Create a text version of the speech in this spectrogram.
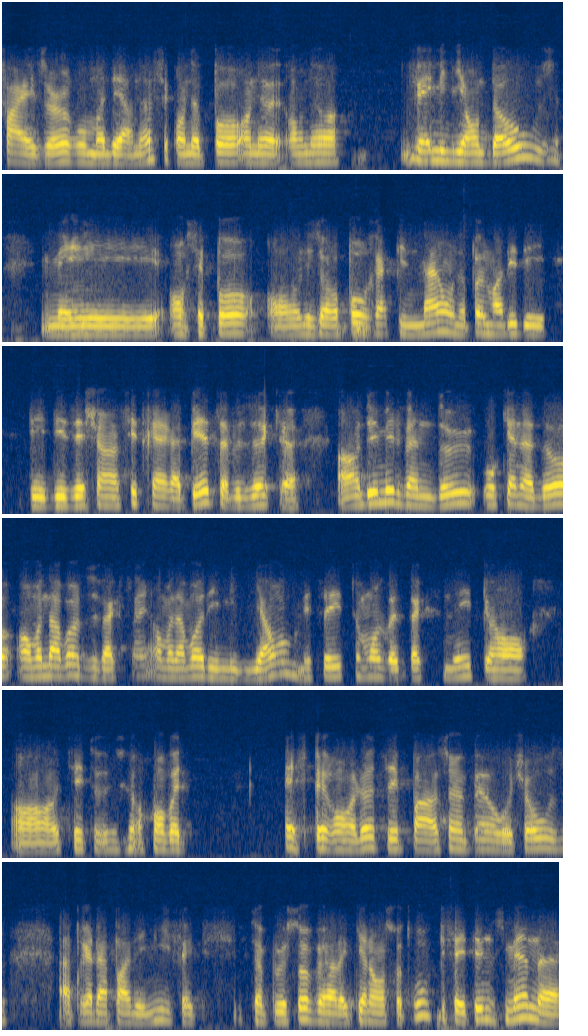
Pfizer ou Moderna, c'est qu'on n'a pas, on a, on a 20 millions de doses, mais on ne sait pas, on les aura pas rapidement, on n'a pas demandé des, des, des, échéanciers très rapides. Ça veut dire qu'en 2022, au Canada, on va en avoir du vaccin, on va en avoir des millions, mais tu sais, tout le monde va être vacciné, puis on, on, on va être espérons-le, passer un peu à autre chose après la pandémie. Fait c'est un peu ça vers lequel on se retrouve. Puis ça a été une semaine, euh,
